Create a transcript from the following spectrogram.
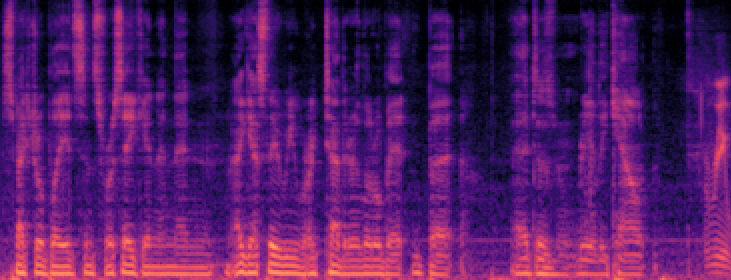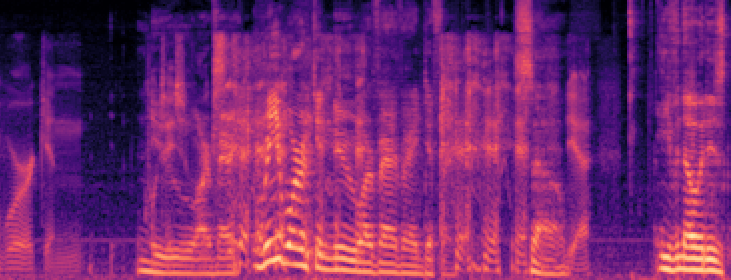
Spectral Blades since Forsaken, and then I guess they reworked Tether a little bit, but that doesn't really count. Rework and New are very rework and new are very very different. So yeah. even though it is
